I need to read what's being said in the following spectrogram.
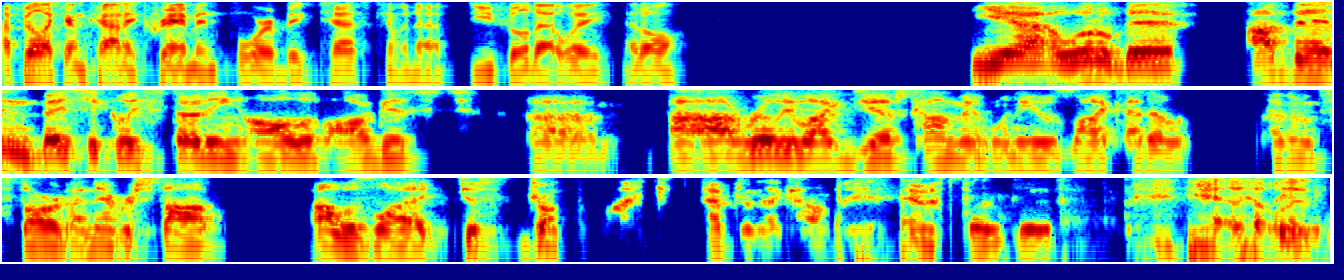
I feel like I'm kind of cramming for a big test coming up. Do you feel that way at all? Yeah, a little bit. I've been basically studying all of August. Um, I, I really like Jeff's comment when he was like, "I don't, I don't start. I never stop." I was like, just drop the mic after that comment. It was so good. yeah, that was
